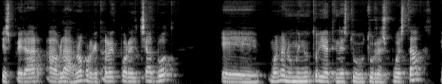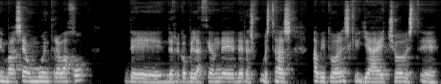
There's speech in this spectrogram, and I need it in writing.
y esperar a hablar, ¿no? Porque tal vez por el chatbot, eh, bueno, en un minuto ya tienes tu, respuesta en base a un buen trabajo de, recopilación de, de, respuestas habituales que ya ha hecho este,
